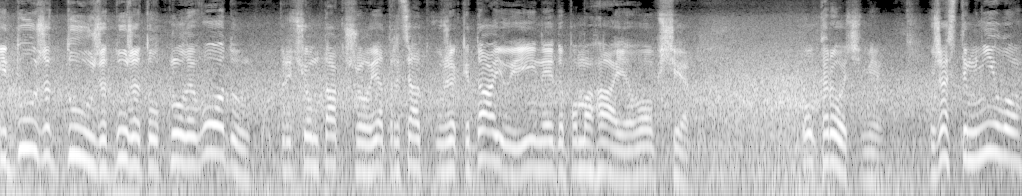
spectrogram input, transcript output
І дуже-дуже дуже толкнули воду. Причому так, що я тридцятку вже кидаю і не допомагає взагалі. Ну, коротше, вже стемніло.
